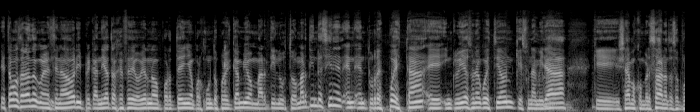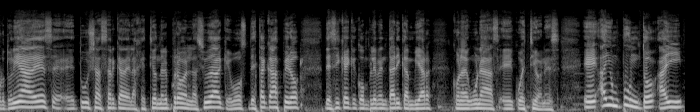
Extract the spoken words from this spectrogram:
Estamos hablando con el senador y precandidato a jefe de gobierno porteño por Juntos por el Cambio, Martín Lusto. Martín, recién en, tu respuesta eh, incluías una cuestión que es una mirada que ya hemos conversado en otras oportunidades eh, eh, tuyas acerca de la gestión del PRO en la ciudad, que vos destacás, pero decís que hay que complementar y cambiar con algunas eh, cuestiones. hay un punto ahí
